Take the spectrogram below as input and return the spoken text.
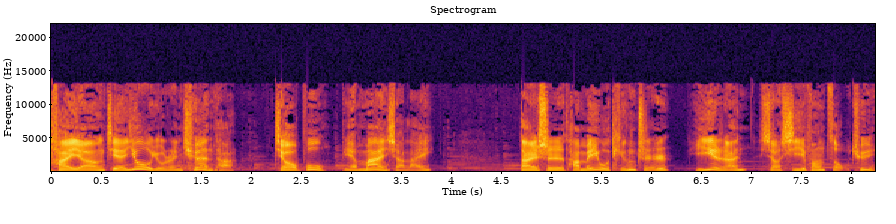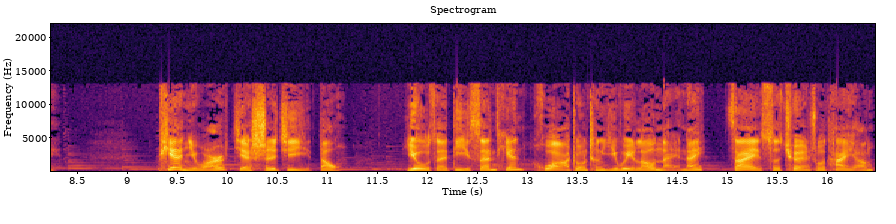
太阳见又有人劝他，脚步便慢下来，但是他没有停止，依然向西方走去。骗你玩见时机已到。又在第三天化妆成一位老奶奶，再次劝说太阳。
